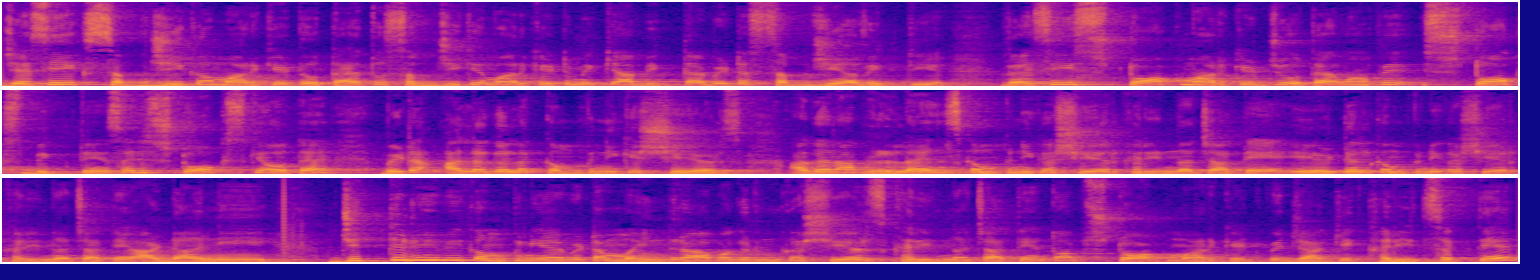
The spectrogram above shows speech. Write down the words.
जैसे एक सब्ज़ी का मार्केट होता है तो सब्ज़ी के मार्केट में क्या बिकता है बेटा? सब्ज़ियाँ बिकती है। वैसे ही स्टॉक मार्केट जो होता है, वहाँ पे स्टॉक्स बिकते हैं। सर स्टॉक्स क्या होता है? बेटा अलग अलग कंपनी के शेयर्स अगर आप रिलायंस कंपनी का शेयर खरीदना चाहते हैं एयरटेल कंपनी का शेयर खरीदना चाहते हैं अडानी जितनी भी कंपनियाँ हैं बेटा, महिंद्रा, आप अगर उनका शेयर्स खरीदना चाहते हैं तो आप स्टॉक मार्केट पर जाके खरीद सकते हैं।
